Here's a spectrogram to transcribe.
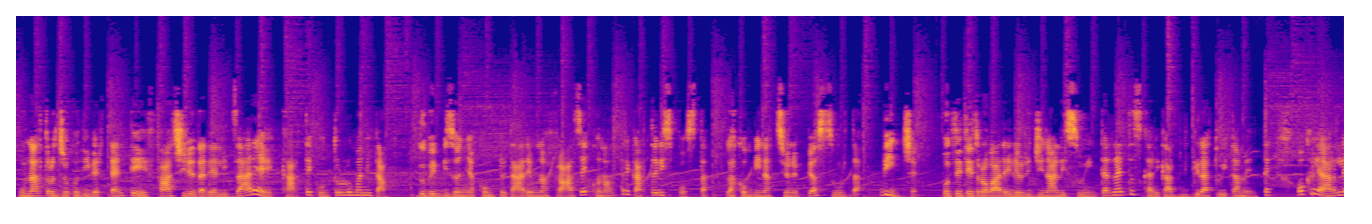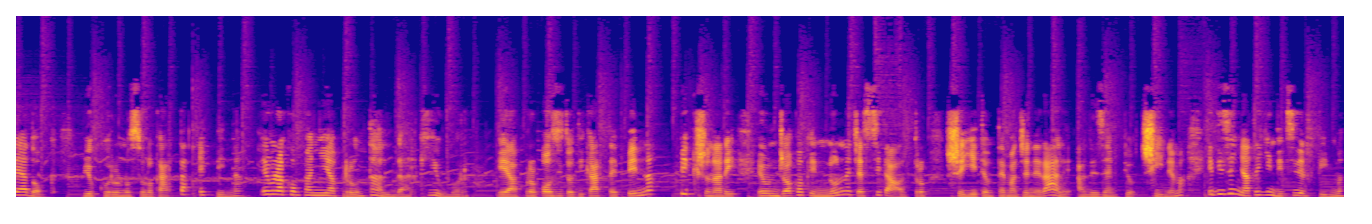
Un altro gioco divertente e facile da realizzare è Carte contro l'umanità, dove bisogna completare una frase con altre carte risposta. La combinazione più assurda vince. Potete trovare le originali su internet scaricabili gratuitamente o crearle ad hoc. Vi occorrono solo carta e penna e una compagnia pronta al dark humor. E a proposito di carta e penna, Pictionary è un gioco che non necessita altro. Scegliete un tema generale, ad esempio cinema, e disegnate gli indizi del film.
